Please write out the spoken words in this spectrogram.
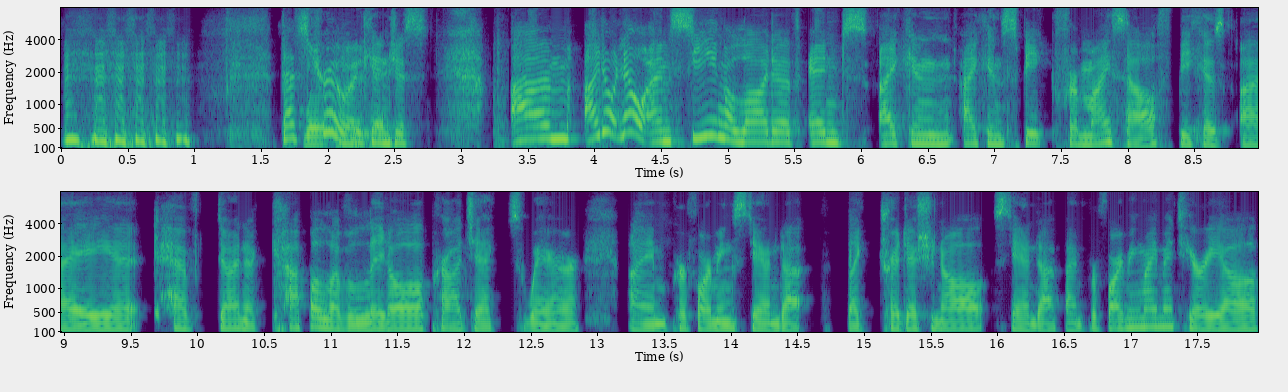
That's well, true. I can just um I don't know. I'm seeing a lot of and I can I can speak for myself because I have done a couple of little projects where I'm performing stand up like traditional stand up. I'm performing my material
